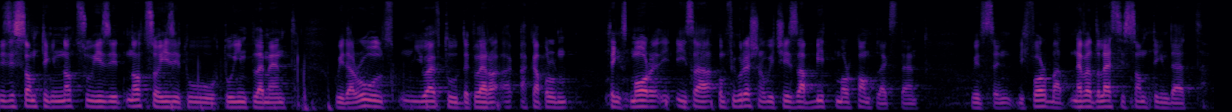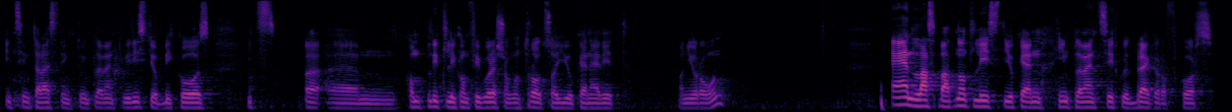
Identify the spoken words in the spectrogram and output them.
This is something not so easy, not so easy to, to implement with the rules. You have to declare a, a couple things more. It's a configuration which is a bit more complex than we've seen before, but nevertheless it's something that it's interesting to implement with Istio because it's uh, um, completely configuration controlled, so you can have it on your own. And last but not least, you can implement circuit breaker, of course.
